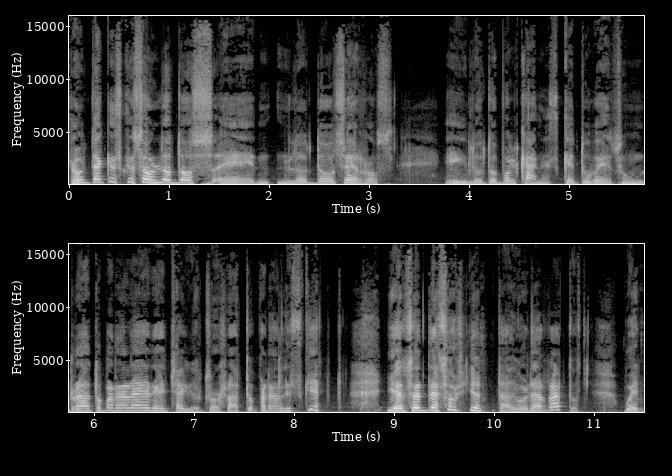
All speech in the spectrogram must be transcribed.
Resulta que es que son los dos, eh, los dos cerros y los dos volcanes que tú ves un rato para la derecha y otro rato para la izquierda. Y eso es desorientador a ratos. Bueno,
